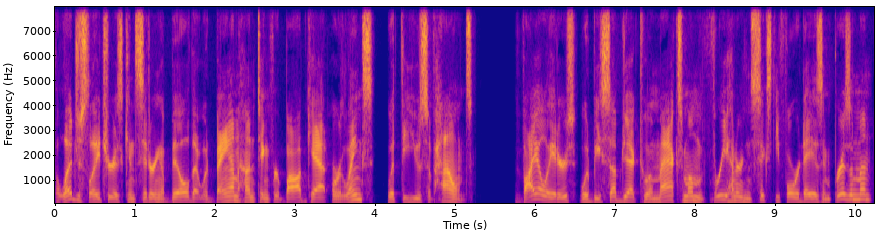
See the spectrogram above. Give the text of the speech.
the legislature is considering a bill that would ban hunting for bobcat or lynx with the use of hounds. Violators would be subject to a maximum of 364 days imprisonment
